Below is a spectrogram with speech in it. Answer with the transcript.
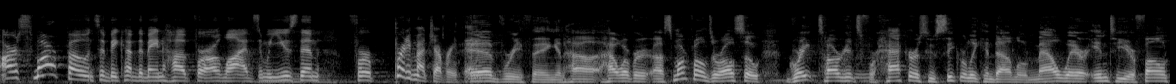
Our smartphones have become the main hub for our lives, and we use them for pretty much everything. Everything. And how, however, uh, smartphones are also great targets for hackers who secretly can download malware into your phone,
